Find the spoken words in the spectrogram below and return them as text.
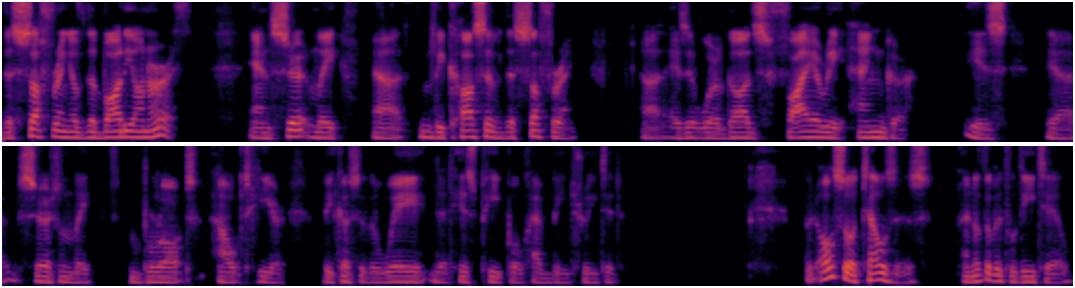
the suffering of the body on earth. And certainly, uh, because of the suffering, uh, as it were, God's fiery anger is uh, certainly brought out here because of the way that his people have been treated. But also tells us another little detail.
